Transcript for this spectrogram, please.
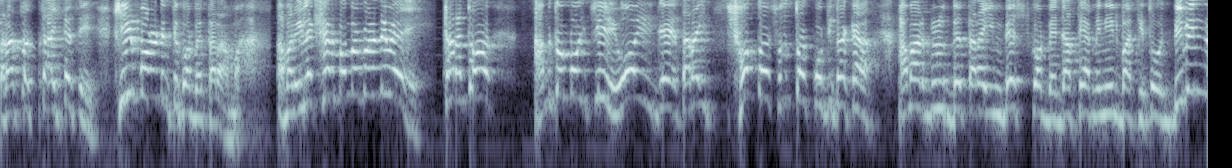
তারা তো চাইতেছে, কি পরিণতি করবে তারা আমার? আমার ইলেকশন বন্ধ করে দেবে? তারা তো আমি তো বলছি ওই যে তারা শত শত কোটি টাকা আমার বিরুদ্ধে তারা ইনভেস্ট করবে যাতে আমি নির্বাচিত বিভিন্ন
